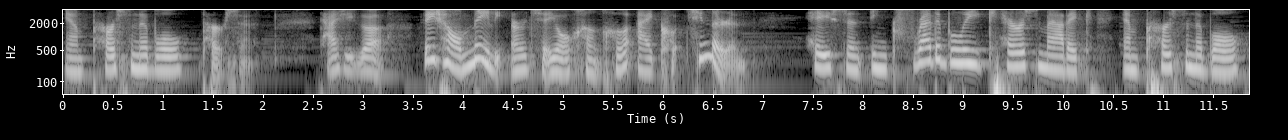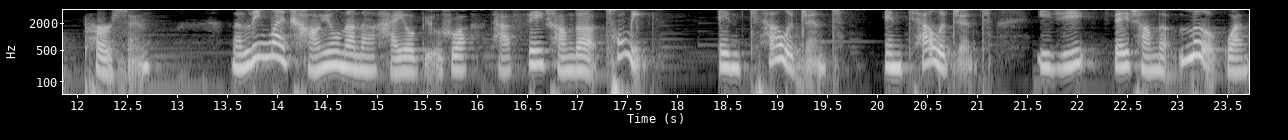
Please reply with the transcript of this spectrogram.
and personable person。他是一个非常有魅力，而且又很和蔼可亲的人。He's an incredibly charismatic and personable person。那另外常用的呢，还有比如说他非常的聪明，intelligent，intelligent，以及非常的乐观，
